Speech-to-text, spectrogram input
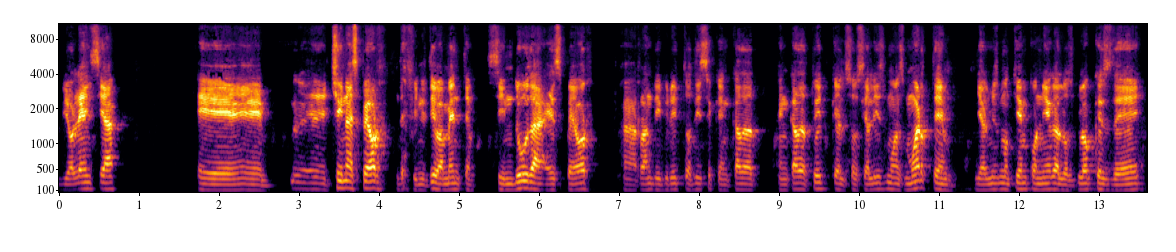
violencia. Eh, China es peor, definitivamente. Sin duda es peor. Randy Brito dice que en cada, en cada tweet que el socialismo es muerte y al mismo tiempo niega los bloques de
